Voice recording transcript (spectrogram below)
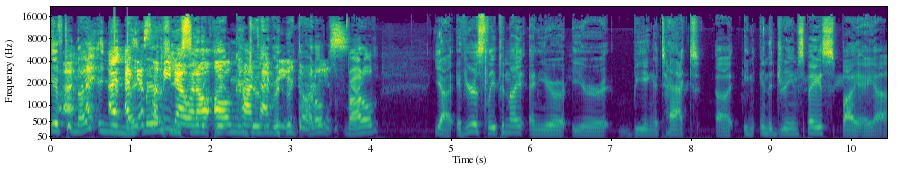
if tonight I- in your I- I nightmares guess let me you know see and the I'll- I'll Clinton, New Jersey contact the McDonald's. Ronald, yeah, if you're asleep tonight and you're you're being attacked uh, in in the dream space by a uh,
